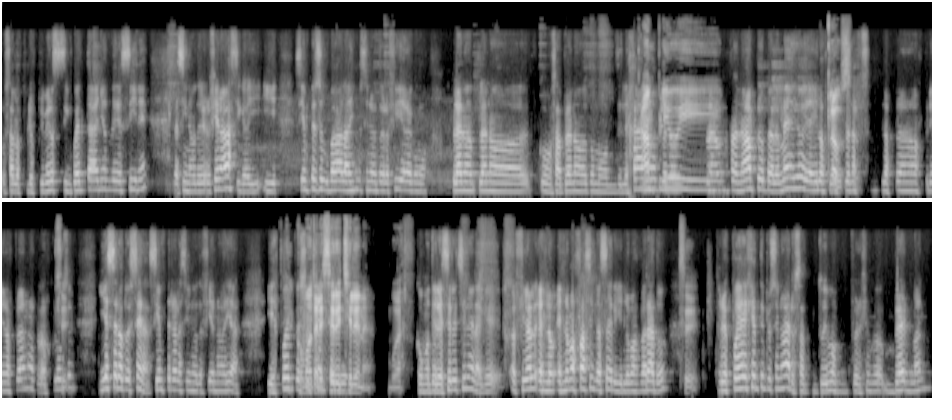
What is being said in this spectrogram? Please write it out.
o sea, los, los primeros 50 años de cine, la cinematografía era básica y, y siempre se ocupaba la misma cinematografía, era como plano, plano, como, o sea, plano como lejano, Amplio plano, y. plano, plano amplio, plano medio, y ahí los, los planos, los planos, primeros planos, los close Sí. y esa era tu escena, siempre era la cinematografía no variada. Y después Como teleserie que- chilena. Bueno, como teleserie chilena, que al final es lo, es lo más fácil de hacer y es lo más barato, sí. pero después hay gente empezó a innovar. O sea, tuvimos, por ejemplo, Birdman,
